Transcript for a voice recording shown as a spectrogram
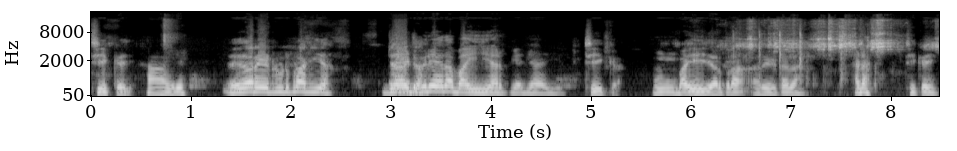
ਠੀਕ ਹੈ ਜੀ। ਹਾਂ ਵੀਰੇ। ਇਹਦਾ ਰੇਟ ਰੂਟ ਭਰਾ ਕੀ ਆ? ਰੇਟ ਵੀਰੇ ਇਹਦਾ 22000 ਰੁਪਇਆ ਜਾਇਜ਼ ਜੀ ਠੀਕ ਆ ਹੂੰ। 22000 ਭਰਾ ਰੇਟ ਇਹਦਾ। ਹਟਾ ਠੀਕ ਹੈ ਜੀ।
